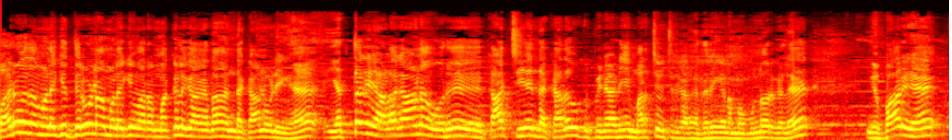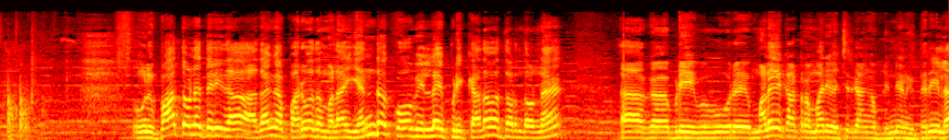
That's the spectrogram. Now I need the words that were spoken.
பருவதமலைக்கும் திருவண்ணாமலைக்கும் வர மக்களுக்காக தான் இந்த காணொலிங்க எத்தகைய அழகான ஒரு காட்சியை இந்த கதவுக்கு பின்னாடி மறைச்சு வச்சிருக்காங்க தெரியுங்க நம்ம முன்னோர்கள். இங்கே பாருங்க. உங்களுக்கு பார்த்தோன்னே தெரியுதா? அதாங்க பருவதமலை. எந்த கோவிலில் இப்படி கதவை திறந்தோன்னே இப்படி ஒரு மலையை காட்டுற மாதிரி வச்சுருக்காங்க அப்படின்னு எனக்கு தெரியல.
